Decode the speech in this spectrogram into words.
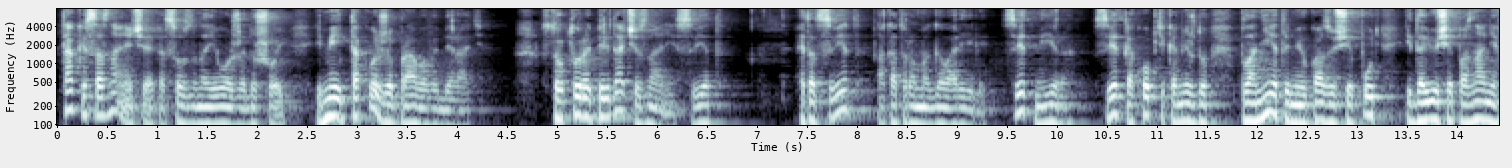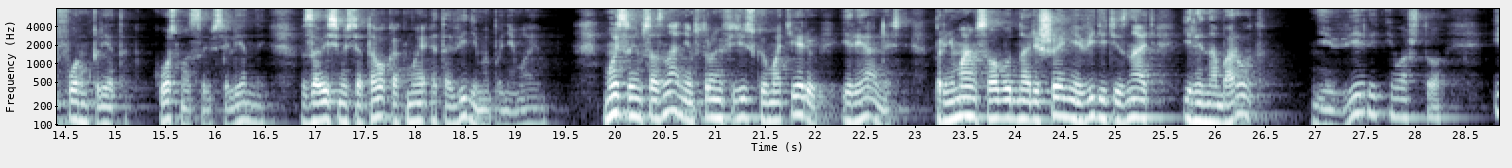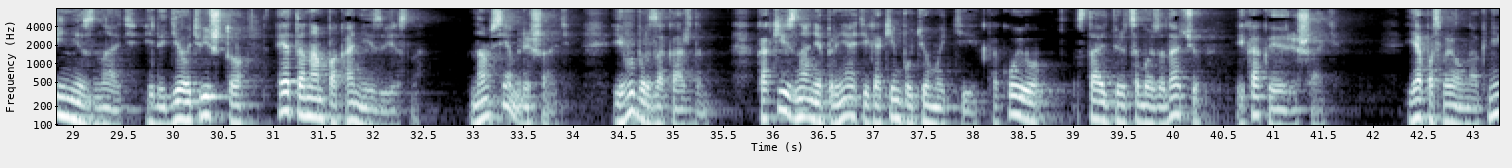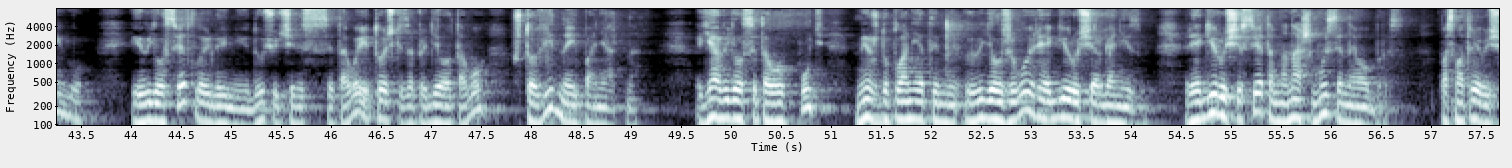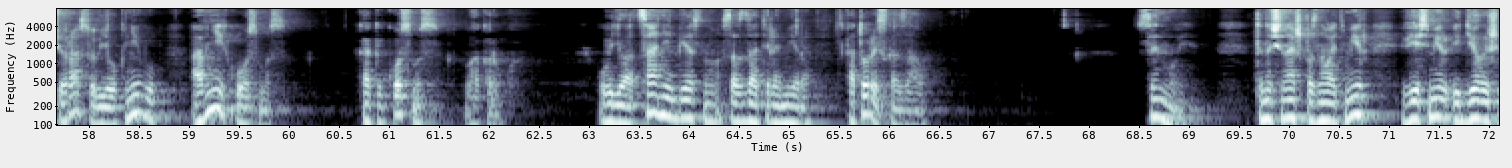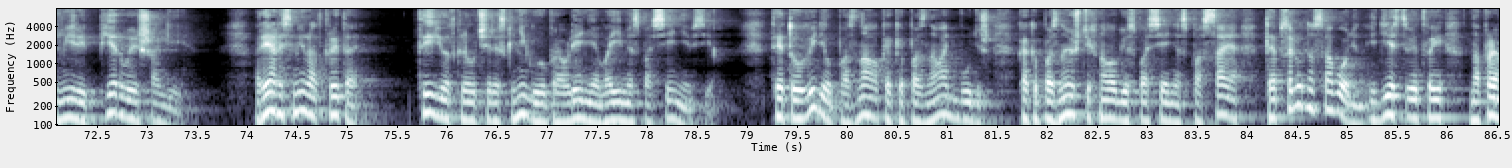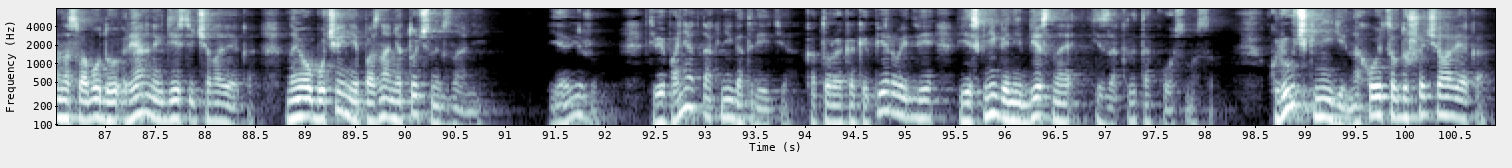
Так и сознание человека, созданное его же душой, имеет такое же право выбирать. Структура передачи знаний – свет – этот свет, о котором мы говорили, свет мира, свет как оптика между планетами, указывающий путь и дающий познание форм клеток, космоса и Вселенной, в зависимости от того, как мы это видим и понимаем. Мы своим сознанием строим физическую материю и реальность, принимаем свободное решение видеть и знать, или наоборот, не верить ни во что и не знать, или делать вид, что это нам пока неизвестно. Нам всем решать, и выбор за каждым. Какие знания принять и каким путем идти, какую ставить перед собой задачу и как ее решать. Я посмотрел на книгу и увидел светлую линию, идущую через световые точки за пределы того, что видно и понятно. Я увидел световой путь между планетами, увидел живой реагирующий организм, реагирующий светом на наш мысленный образ. Посмотрев еще раз, увидел книгу, а в ней космос, как и космос вокруг. Увидел Отца Небесного, Создателя мира, который сказал, «Сын мой, Ты начинаешь познавать мир, весь мир и делаешь в мире первые шаги. Реальность мира открыта. Ты ее открыл через книгу и управление во имя спасения всех. Ты это увидел, познал, как и познавать будешь, как и познаешь технологию спасения, спасая, ты абсолютно свободен, и действия твои направлены на свободу реальных действий человека, на его обучение и познание точных знаний. Я вижу. Тебе понятна книга третья, которая, как и первые две, есть книга небесная и закрыта космосом. Ключ книги находится в душе человека.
